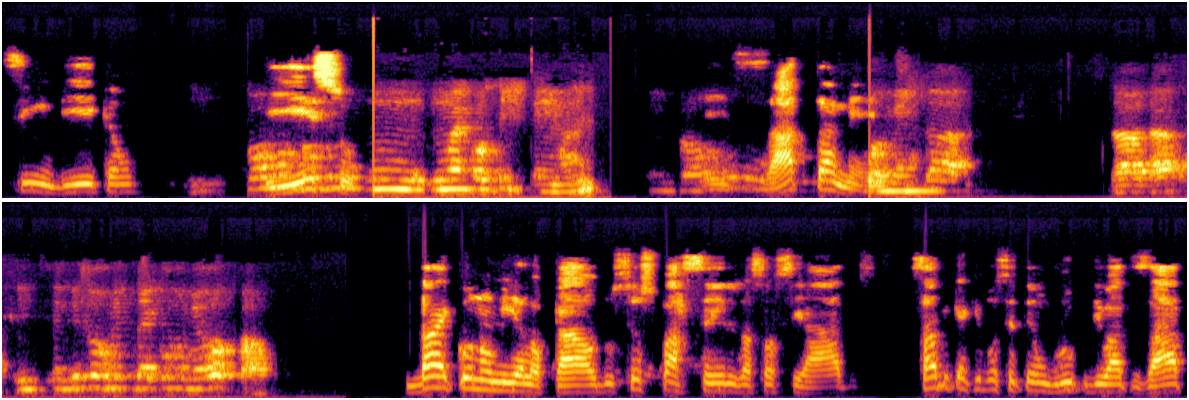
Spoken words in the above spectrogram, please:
se indicam. Como isso. Um, um ecossistema, né? Exatamente. Da, da, da, desenvolvimento da economia local. Da economia local, dos seus parceiros associados. Sabe o que é que você tem um grupo de WhatsApp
